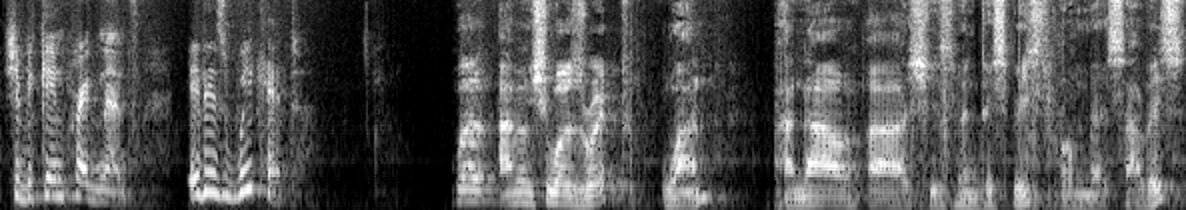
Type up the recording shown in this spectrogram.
she became pregnant. It is wicked. Well, I mean, she was raped, one, and now uh, she's been dismissed from uh, service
